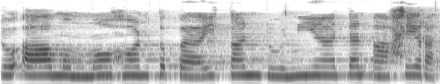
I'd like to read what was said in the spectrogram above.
Doa memohon kebaikan dunia dan akhirat.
